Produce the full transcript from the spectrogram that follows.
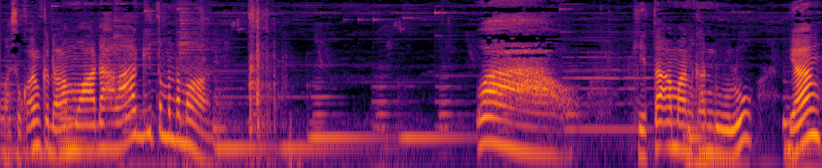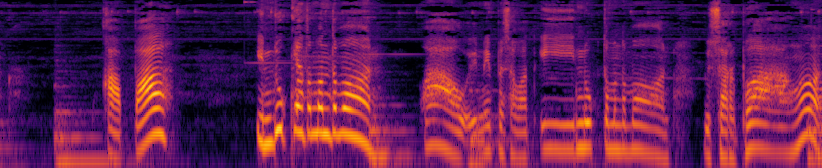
Masukkan ke dalam wadah lagi teman-teman. Wow, kita amankan dulu yang kapal induknya teman-teman. Wow, ini pesawat induk teman-teman. Besar banget.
